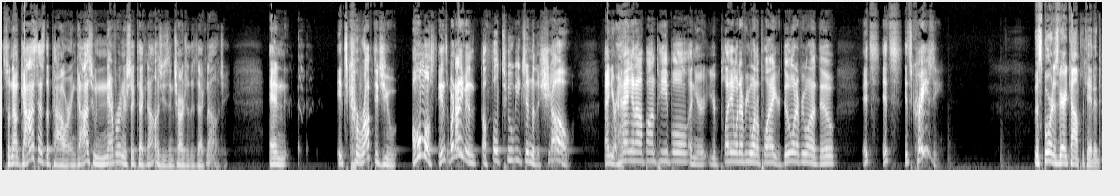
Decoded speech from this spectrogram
so now Goz has the power, and Goz, who never understood technology, is in charge of the technology, and it's corrupted you almost. In, we're not even a full two weeks into the show, and you're hanging up on people, and you're you're playing whatever you want to play, you're doing whatever you want to do. It's it's it's crazy. The sport is very complicated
